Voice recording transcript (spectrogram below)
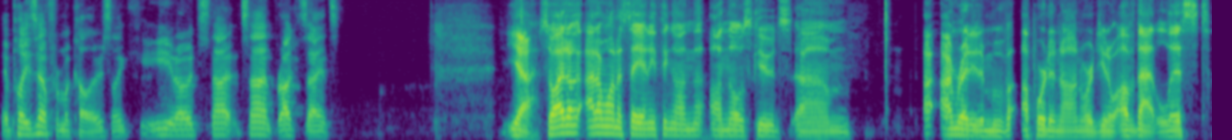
it plays out for McCullers. Like, you know, it's not it's not rocket science. Yeah, so I don't I don't want to say anything on the, on those dudes. Um, I, I'm ready to move upward and onward. You know, of that list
